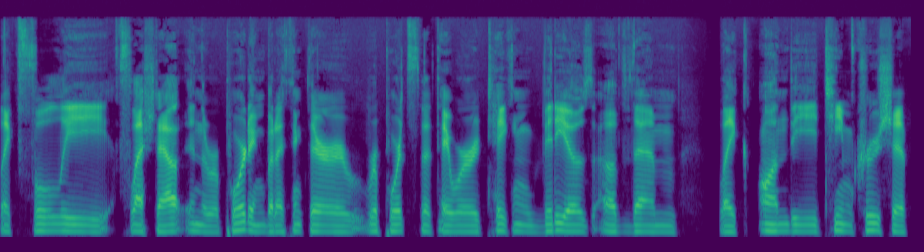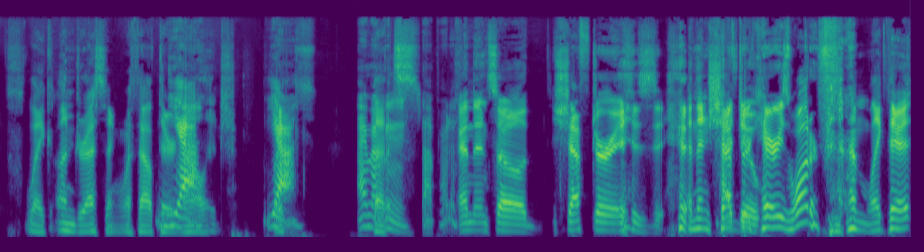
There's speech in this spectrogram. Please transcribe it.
like fully fleshed out in the reporting, but I think there are reports that they were taking videos of them like on the team cruise ship, like undressing without their Yeah. knowledge. Yeah, Like, I remember that's- that part of it. And then so Schefter is and then Had Schefter to- carries water for them, like they're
